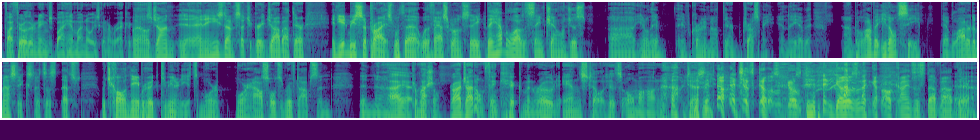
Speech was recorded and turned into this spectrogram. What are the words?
if I throw their names by him, I know he's going to recognize. Well. John, and he's done such a great job out there. And you'd be surprised with a with a fast growing city. They have a lot of the same challenges. Uh, you know, they have they have crime out there. Trust me, and they have the, uh, but a lot of it you don't see. They have a lot of domestics. That's a, that's what you call a neighborhood community. It's more more households and rooftops than than uh, I, uh, commercial. I, Raj, I don't think Hickman Road ends till it hits Omaha now, does it? no, it just goes and goes and goes, and they got all kinds of stuff out there.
